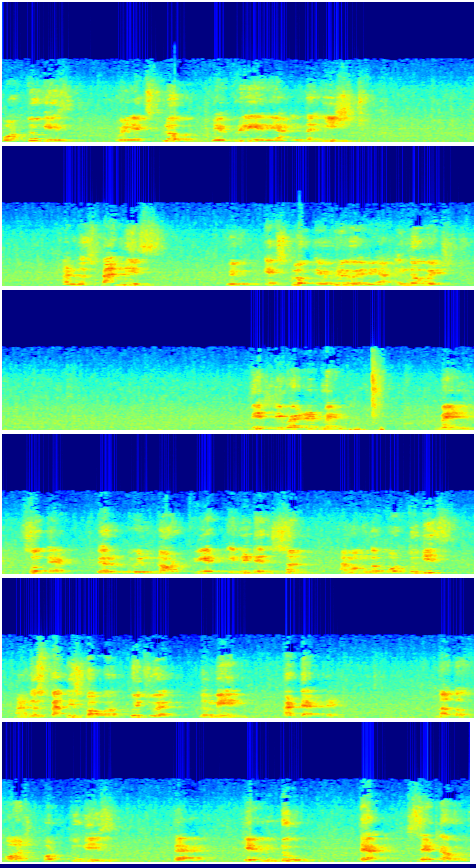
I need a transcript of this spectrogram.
Portuguese will explore every area in the east and the Spanish will explore every area in the west. This divided meant, meant so that there will not create any tension among the Portuguese and the Spanish power which were the main at that time. Now the first Portuguese that came to that set out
